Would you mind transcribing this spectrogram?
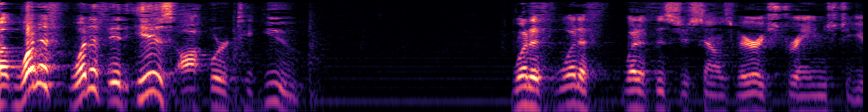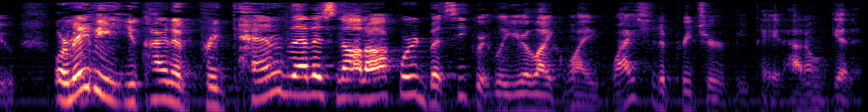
But what if what if it is awkward to you? What if what if what if this just sounds very strange to you? Or maybe you kind of pretend that it's not awkward, but secretly you're like, why why should a preacher be paid? I don't get it.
